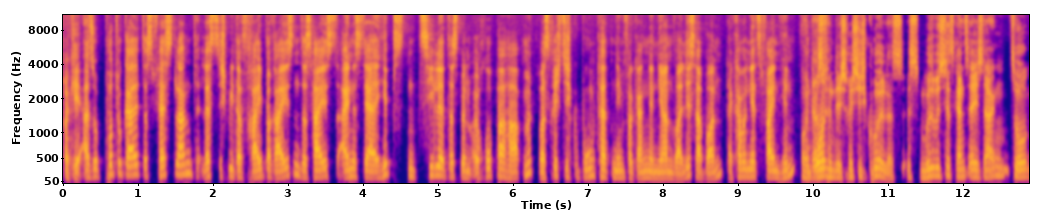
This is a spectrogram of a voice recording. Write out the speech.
Okay, also Portugal, das Festland, lässt sich wieder frei bereisen. Das heißt, eines der hipsten Ziele, das wir in Europa haben, was richtig geboomt hat in den vergangenen Jahren, war Lissabon. Da kann man jetzt fein hin. Und das finde ich richtig cool. Das ist, muss ich jetzt ganz ehrlich sagen, so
